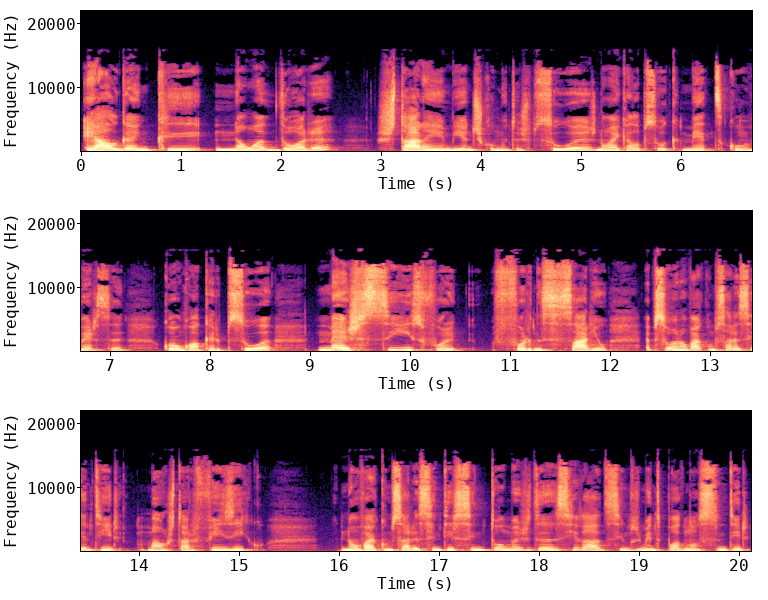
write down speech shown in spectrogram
é alguém que não adora estar em ambientes com muitas pessoas, não é aquela pessoa que mete conversa com qualquer pessoa, mas se isso for, for necessário, a pessoa não vai começar a sentir mal-estar físico, não vai começar a sentir sintomas de ansiedade, simplesmente pode não se sentir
